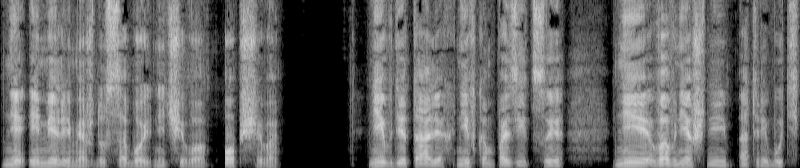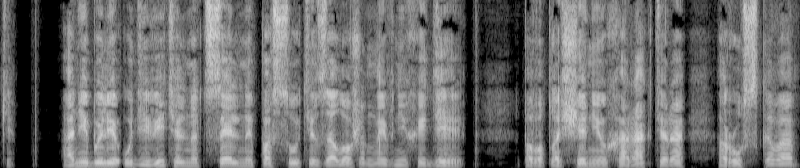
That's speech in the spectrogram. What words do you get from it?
не имели между собой ничего общего, ни в деталях, ни в композиции, ни во внешней атрибутике, они были удивительно цельны по сути заложенной в них идеи, по воплощению характера русского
